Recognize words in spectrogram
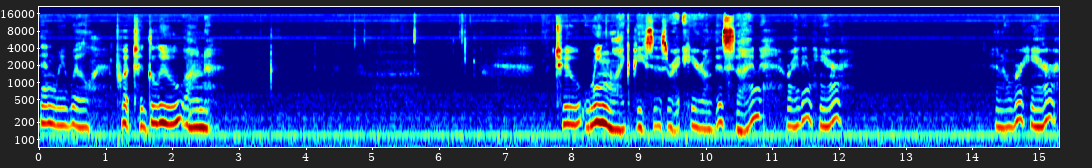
Then we will put glue on two wing-like pieces right here on this side, right in here, and over here.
